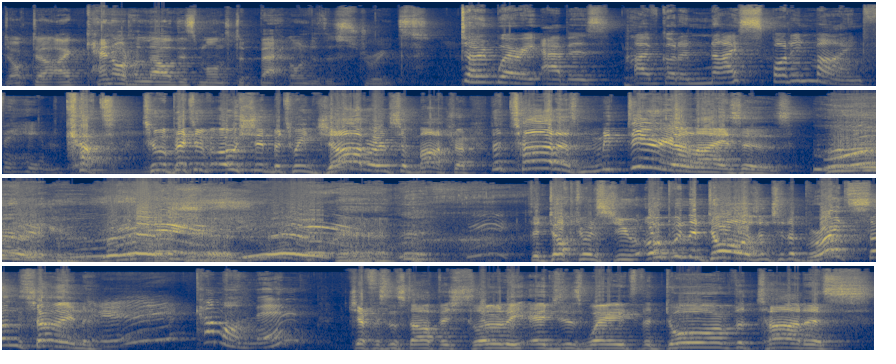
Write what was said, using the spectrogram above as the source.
Doctor, I cannot allow this monster back onto the streets. Don't worry, Abbas. I've got a nice spot in mind for him. Cut to a bit of ocean between Java and Sumatra. The TARDIS materializes. the Doctor and Stu open the doors into the bright sunshine. Come on then. Jefferson Starfish slowly edges his way to the door of the TARDIS.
